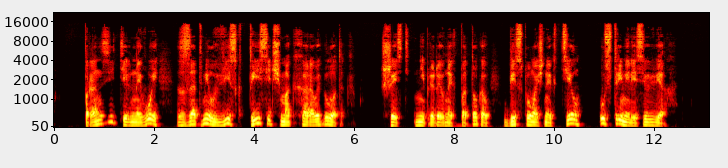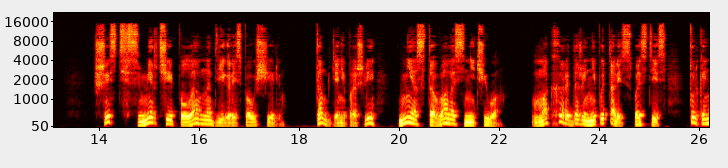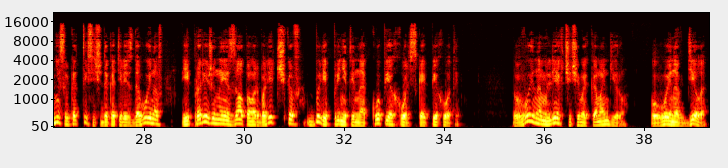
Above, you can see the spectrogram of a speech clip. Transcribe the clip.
Пронзительный вой затмил виск тысяч макхаровых глоток. Шесть непрерывных потоков беспомощных тел устремились вверх. Шесть смерчей плавно двигались по ущелью. Там, где они прошли, не оставалось ничего. Макхары даже не пытались спастись, только несколько тысяч докатились до воинов, и прореженные залпом арбалетчиков были приняты на копья хольской пехоты. Воинам легче, чем их командиру. У воинов дело.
